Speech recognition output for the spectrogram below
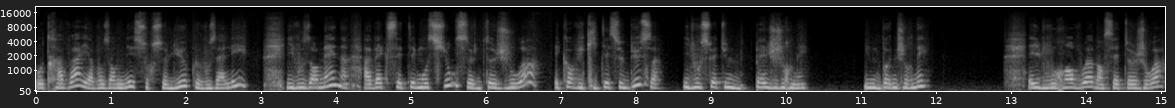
au travail, à vous emmener sur ce lieu que vous allez. Il vous emmène avec cette émotion, cette joie. Et quand vous quittez ce bus, il vous souhaite une belle journée, une bonne journée. Et il vous renvoie dans cette joie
